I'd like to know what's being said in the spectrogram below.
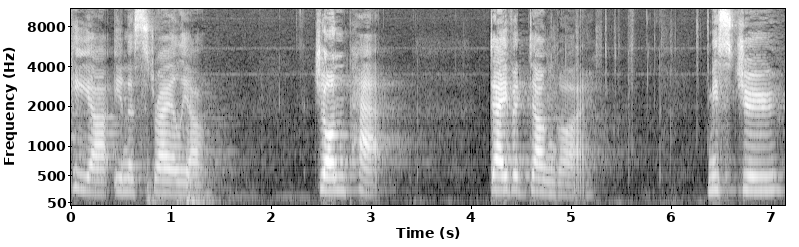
here in Australia. John Pat, David Dungay, Miss Dhu,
